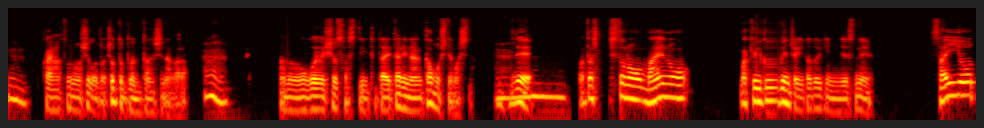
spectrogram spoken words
うん。開発のお仕事をちょっと分担しながらうん。あの、ご一緒させていただいたりなんかもしてました。うんで、私、その前の、まあ、教育ベンチャーにいた時にですね、採用っ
